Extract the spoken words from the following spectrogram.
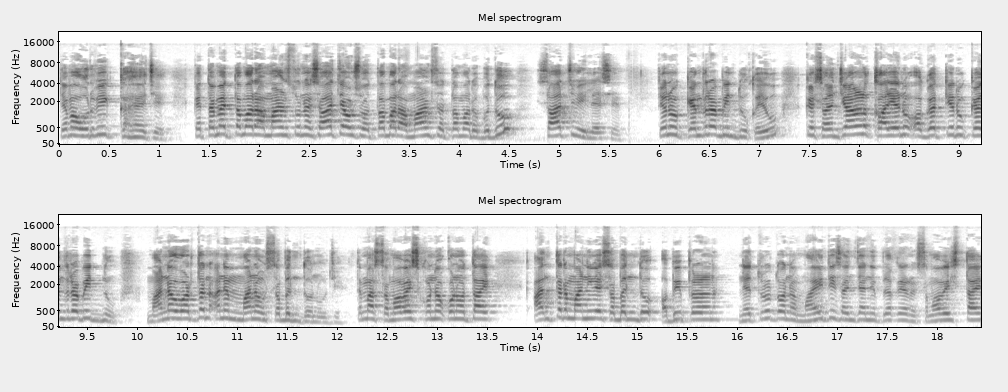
તેમાં ઉર્વિક કહે છે કે તમે તમારા માણસોને સાચવશો, તમારા માણસો તમારું બધું સાચવી લેશે. તેનું કેન્દ્રબિંદુ કહ્યું કે સંચાલન કાર્યનું અગત્યનું કેન્દ્રબિંદુ માનવ વર્તન અને માનવ સંબંધોનું છે. તેમાં સમાવેશ કોનો કોનો થાય? આંતરમાનવીય સંબંધો, અભિપ્રણ, નેતૃત્વ અને માહિતી સંચારની પ્રક્રિયાનો સમાવેશ થાય.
